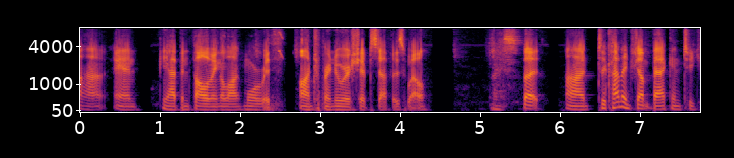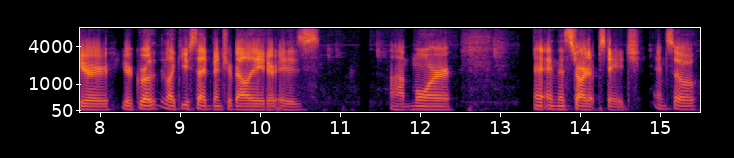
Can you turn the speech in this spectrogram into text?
uh, and yeah, I've been following along more with entrepreneurship stuff as well. Nice. But uh, to kind of jump back into your your growth, like you said, venture validator is uh, more in the startup stage, and so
